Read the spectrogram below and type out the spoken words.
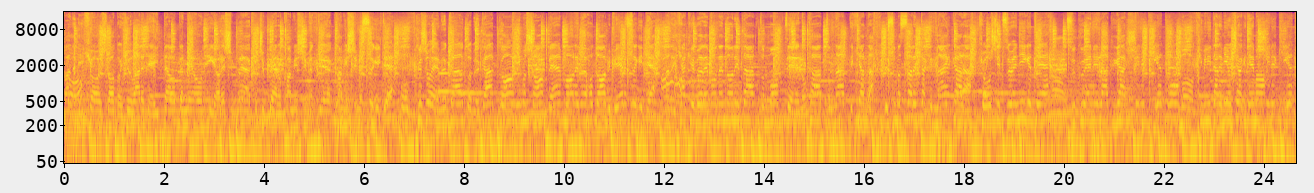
までに表しろと言われていたお金を逃げ俺締め口ペロ噛み締めて噛み締めすぎて屋上へ向かうと部学校にもしょんべん漏れるほどビビりすぎてまだ100ブレもねのにバッと持ってのカッとなってひゃたで済まされたくないから教室へ逃げて机に落書きしに消えてもう君に誰に打ち明けてもしに消えて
